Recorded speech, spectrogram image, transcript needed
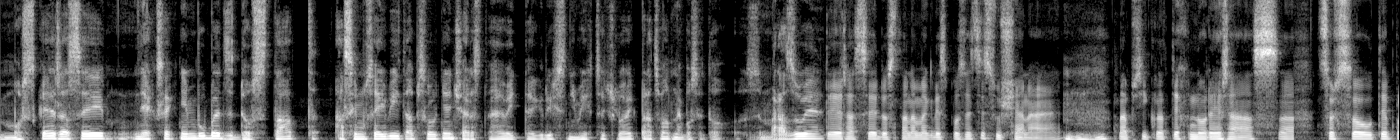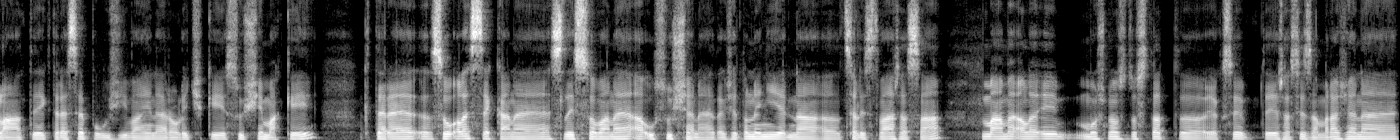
Mořské řasy, jak se k ním vůbec dostat, asi musí být absolutně čerstvé, vidíte, když s nimi chce člověk pracovat, nebo se to zmrazuje? Ty řasy dostaneme k dispozici sušené, mm-hmm. například těch nory řas, eh, což jsou ty pláty, které se používají na roličky sushi maki, které jsou ale sekané, slisované a usušené, takže to není jedna eh, celistvá řasa. Máme ale i možnost dostat eh, jaksi ty řasy zamražené,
